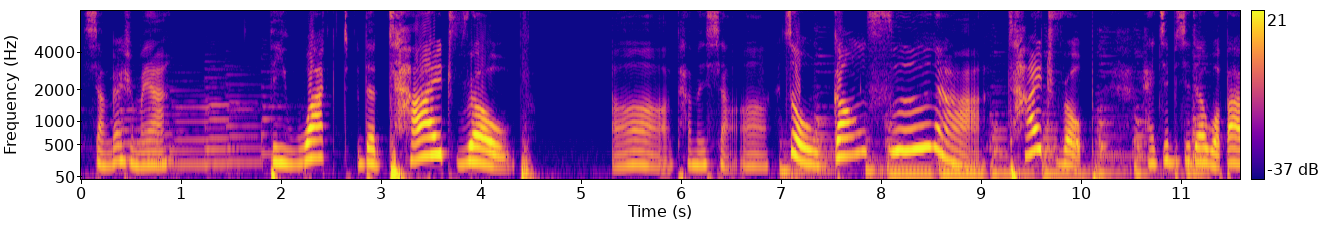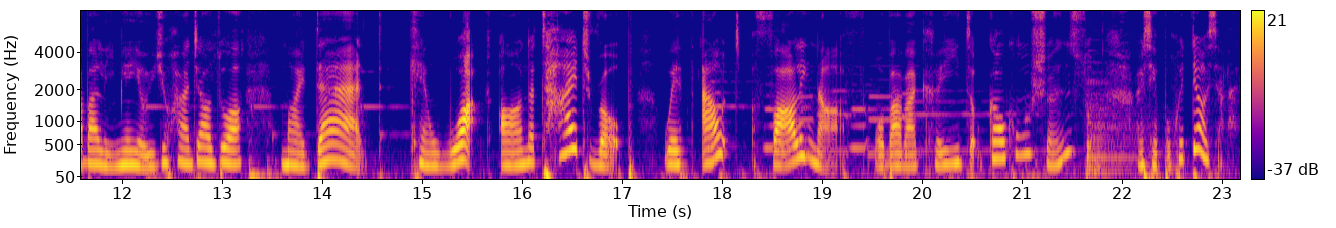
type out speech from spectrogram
想干什么呀？They walked the tightrope。啊，他们想啊，走钢丝呢，tightrope。还记不记得我爸爸里面有一句话叫做 “My dad can walk on a tightrope without falling off”。我爸爸可以走高空绳索，而且不会掉下来。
